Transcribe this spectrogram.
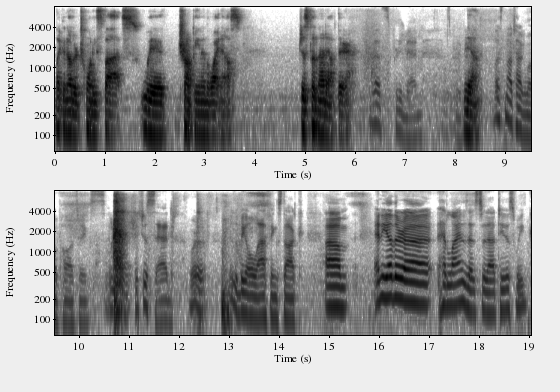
like another 20 spots with Trump being in the White House. Just putting that out there. That's pretty bad. That's pretty bad. Yeah. Let's not talk about politics. It's just sad. We're there's a big old laughing stock. Um, any other uh, headlines that stood out to you this week?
